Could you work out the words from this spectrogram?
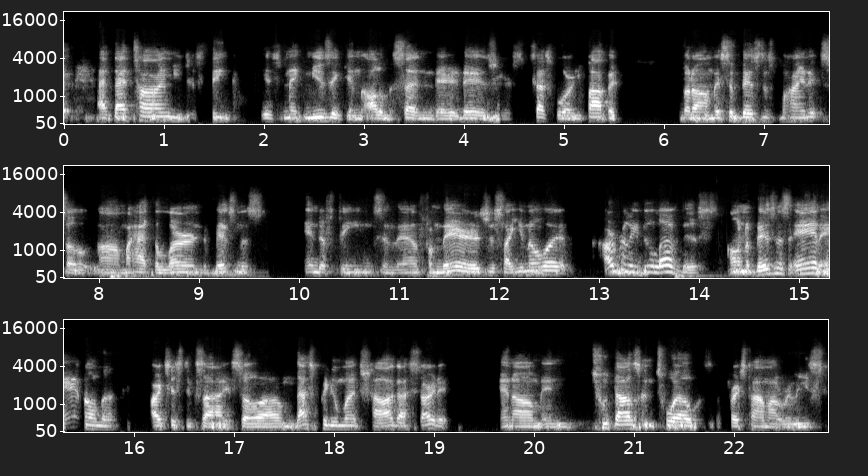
at that time, you just think it's make music and all of a sudden there it is, you're successful or you pop it. But um, it's a business behind it. So um, I had to learn the business end of things. And then from there, it's just like, you know what? I really do love this on the business and, and on the artistic side. So um, that's pretty much how I got started. And um, in 2012 was the first time I released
